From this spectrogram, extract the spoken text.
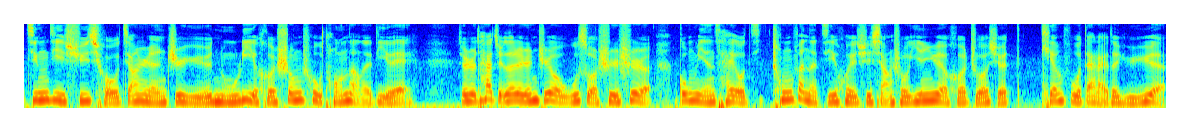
经济需求将人置于奴隶和牲畜同等的地位。就是他觉得人只有无所事事，公民才有充分的机会去享受音乐和哲学天赋带来的愉悦。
